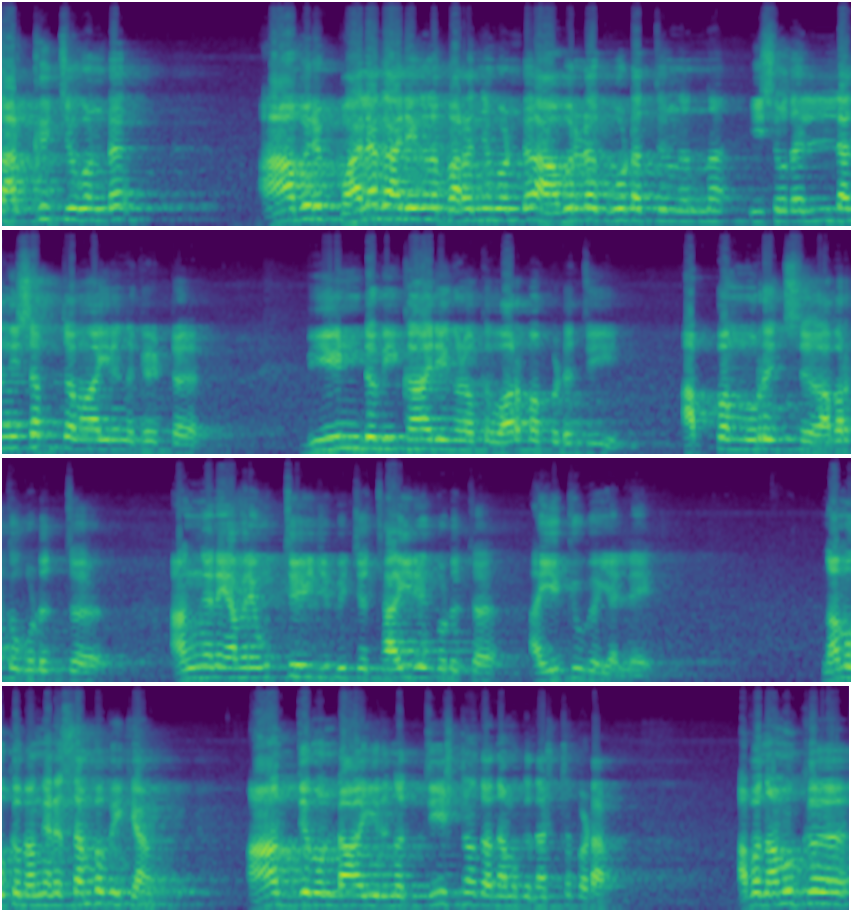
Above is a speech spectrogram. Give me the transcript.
തർക്കിച്ചുകൊണ്ട് അവർ പല കാര്യങ്ങൾ പറഞ്ഞുകൊണ്ട് അവരുടെ കൂട്ടത്തിൽ നിന്ന് ഈശോ അതെല്ലാം നിശബ്ദമായിരുന്നു കേട്ട് വീണ്ടും ഈ കാര്യങ്ങളൊക്കെ ഓർമ്മപ്പെടുത്തി. അപ്പം മുറിച്ച് അവർക്ക് കൊടുത്ത് അങ്ങനെ അവരെ ഉത്തേജിപ്പിച്ച് ധൈര്യം കൊടുത്ത് അയക്കുകയല്ലേ? നമുക്കും അങ്ങനെ സംഭവിക്കാം. ആദ്യമുണ്ടായിരുന്ന തീഷ്ണത നമുക്ക് നഷ്ടപ്പെടാം. അപ്പൊ നമുക്ക്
